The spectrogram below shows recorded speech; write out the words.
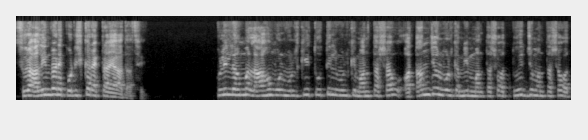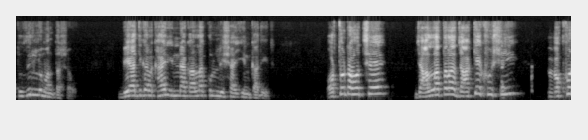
সুরা আল ইমরানে পরিষ্কার একটা আয়াত আছে। কুলিল্লাহুম্মা লাহুমুল মুলকি তুতিল মুলকি মান্তাসাও অতানজিউল মুলকা মিম মান্তাসাও অতুইজ্জু মান্তাসাও অতুজিল্লু মান্তাসাও বিয়াদিকাল খাইর ইন্নাকা আল্লাহ কুল্লি শাই ইন কাদির। অর্থটা হচ্ছে যে আল্লাহ তালা যাকে খুশি যখন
